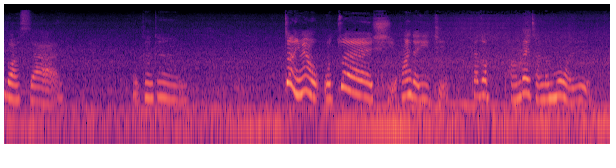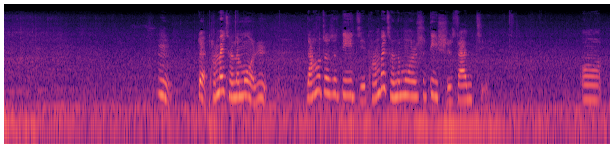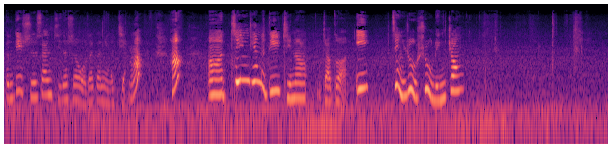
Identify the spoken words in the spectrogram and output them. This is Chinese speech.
哇塞！我看看，这里面我最喜欢的一集，叫做《庞贝城的末日》。嗯，对，《庞贝城的末日》。然后这是第一集，《庞贝城的末日》是第十三集。等第十三集的时候，我再跟你们讲啊。好，嗯、今天的第一集呢，叫做一进入树林中。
